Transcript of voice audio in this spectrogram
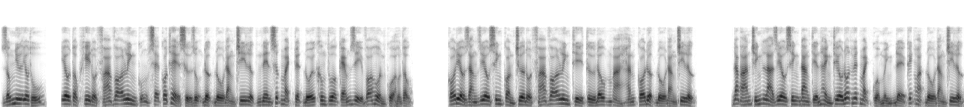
Giống như yêu thú, yêu tộc khi đột phá võ linh cũng sẽ có thể sử dụng được đồ đằng chi lực nên sức mạnh tuyệt đối không thua kém gì võ hồn của hồn tộc. Có điều rằng diêu sinh còn chưa đột phá võ linh thì từ đâu mà hắn có được đồ đằng chi lực? Đáp án chính là diêu sinh đang tiến hành thiêu đốt huyết mạch của mình để kích hoạt đồ đằng chi lực.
